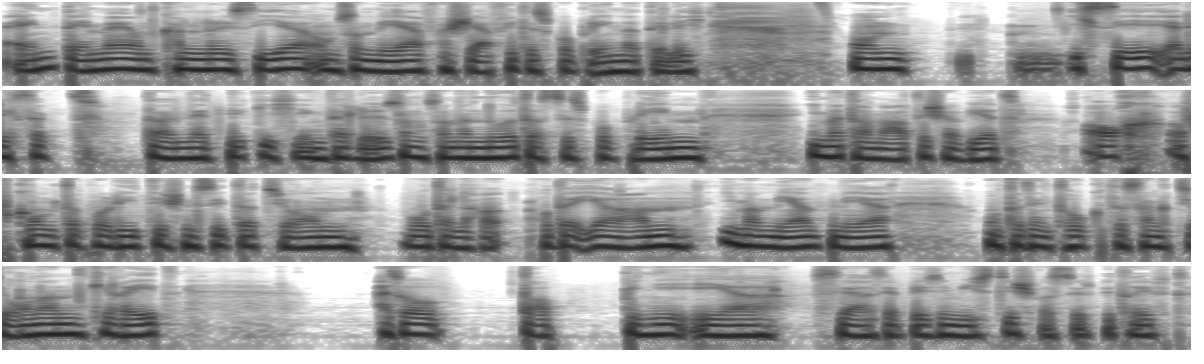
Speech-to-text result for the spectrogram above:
eindämme und kanalisiere, umso mehr verschärfe ich das Problem natürlich. Und ich sehe ehrlich gesagt da nicht wirklich irgendeine Lösung, sondern nur, dass das Problem immer dramatischer wird. Auch aufgrund der politischen Situation, wo der, wo der Iran immer mehr und mehr unter den Druck der Sanktionen gerät. Also da bin ich eher sehr, sehr pessimistisch, was das betrifft.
